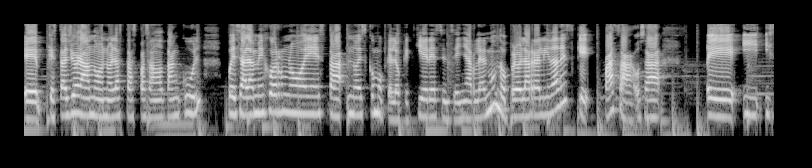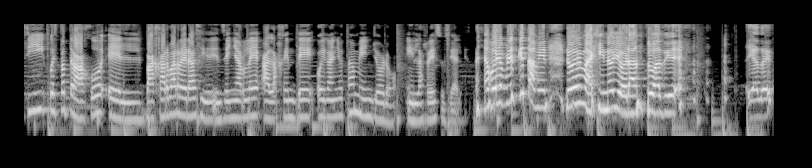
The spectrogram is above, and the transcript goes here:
eh, que estás llorando o no la estás pasando tan cool, pues a lo mejor no, está, no es como que lo que quieres enseñarle al mundo, pero la realidad es que pasa, o sea, eh, y, y, sí cuesta trabajo el bajar barreras y enseñarle a la gente, oigan, yo también lloro en las redes sociales. bueno, pero es que también no me imagino llorando así de... ya sabes,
